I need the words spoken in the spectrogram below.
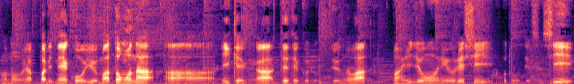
あの、やっぱりね、こういうまともなあ意見が出てくるっていうのは、まあ非常に嬉しいことですし、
